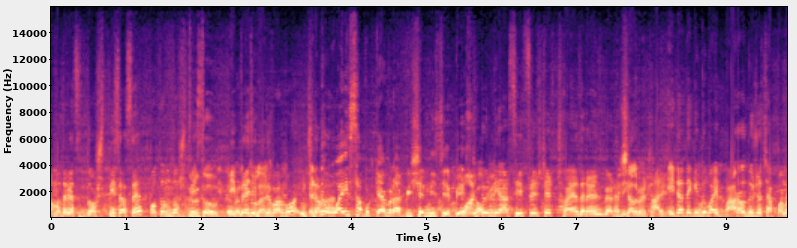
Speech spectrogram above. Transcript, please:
আমাদের কাছে দশ পিস আছে। প্রথম দশ পিস এই মানে প্রাইসে দিতে পারব ইনশাআল্লাহ। ওয়াই সাপোর্ট ক্যামেরা বিশের নিচে ওয়ান টোয়েন্টি আর রিফ্রেশ রেট ছয় হাজার এমএচ ব্যাটারি আর এটাতে কিন্তু ভাই বারো দুশো ছাপ্পান্ন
